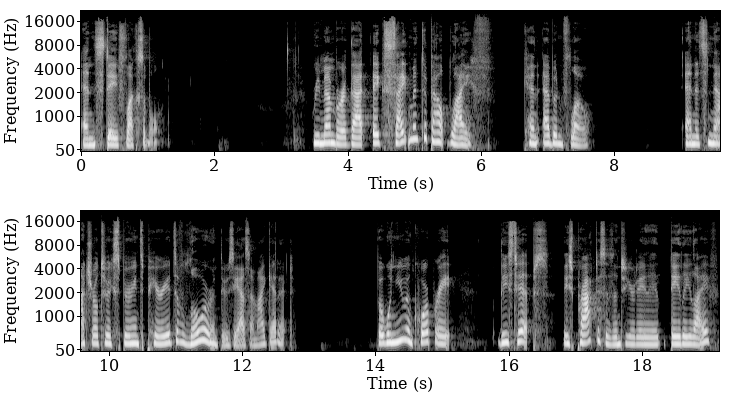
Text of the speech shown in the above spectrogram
and stay flexible. Remember that excitement about life can ebb and flow. And it's natural to experience periods of lower enthusiasm. I get it. But when you incorporate these tips, these practices into your daily, daily life,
